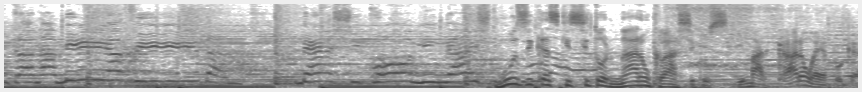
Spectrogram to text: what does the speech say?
entra na minha vida, mexe com minhas Músicas que se tornaram clássicos e marcaram época.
